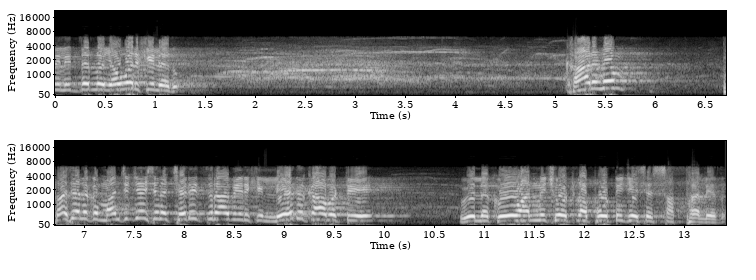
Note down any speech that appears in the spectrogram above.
వీళ్ళిద్దరిలో ఎవరికీ లేదు. కారణం ప్రజలకు మంచి చేసిన చరిత్ర వీరికి లేదు కాబట్టి వీళ్ళకు అన్ని చోట్ల పోటీ చేసే సత్తా లేదు.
